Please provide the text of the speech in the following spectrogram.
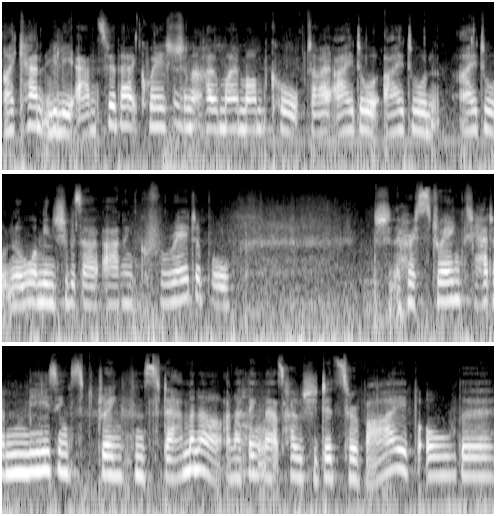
I can't really answer that question mm-hmm. how my mum coped. I, I don't I don't I don't know. I mean she was a, an incredible her strength, she had amazing strength and stamina and I think that's how she did survive all the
